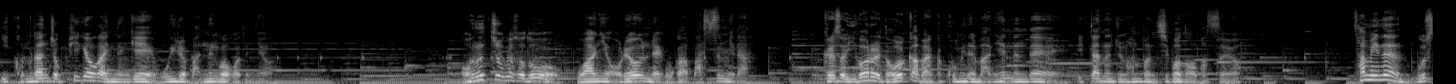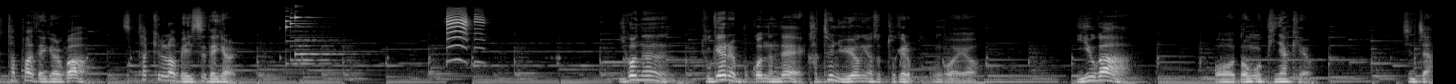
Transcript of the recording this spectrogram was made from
이 건간 쪽 피규어가 있는 게 오히려 맞는 거거든요. 어느 쪽에서도 보안이 어려운 레고가 맞습니다. 그래서 이거를 넣을까 말까 고민을 많이 했는데 일단은 좀 한번 집어 넣어 봤어요. 3위는 무스타파 대결과 스타킬러 베이스 대결. 이거는 두 개를 묶었는데 같은 유형이어서 두 개를 묶은 거예요. 이유가 어, 너무 빈약해요. 진짜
